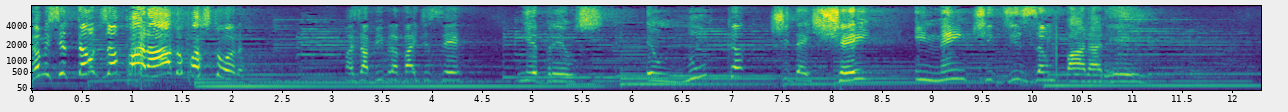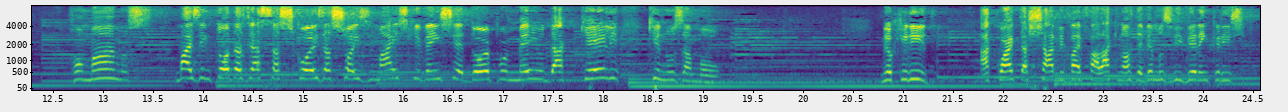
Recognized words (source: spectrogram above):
Eu me sinto tão desamparado, pastora. Mas a Bíblia vai dizer em Hebreus: Eu nunca te deixei e nem te desampararei. Romanos, mas em todas essas coisas sois mais que vencedor por meio daquele que nos amou. Meu querido, a quarta chave vai falar que nós devemos viver em Cristo.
